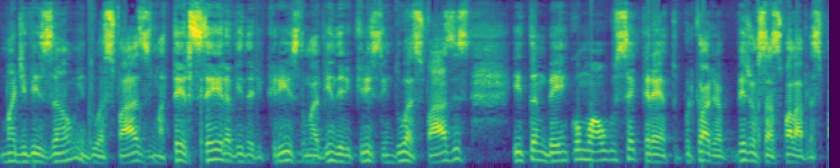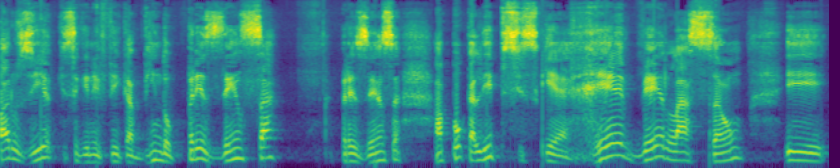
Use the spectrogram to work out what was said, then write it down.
uma divisão em duas fases, uma terceira vinda de Cristo, uma vinda de Cristo em duas fases, e também como algo secreto. Porque, olha, vejam essas palavras: parousia, que significa vinda ou presença, presença, apocalipse, que é revelação, e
